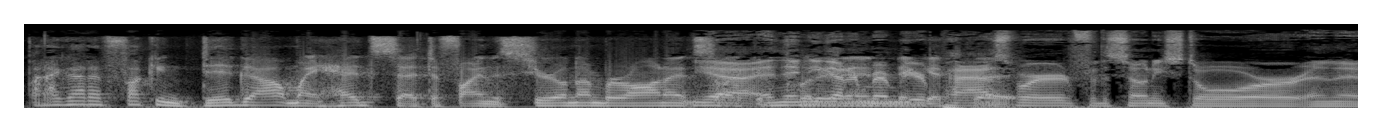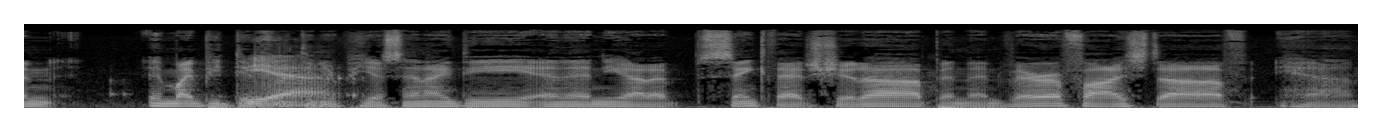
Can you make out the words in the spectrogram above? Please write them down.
But I gotta fucking dig out my headset to find the serial number on it. so I yeah, can and then you got to in remember your get the- password for the Sony store, and then it might be different Yeah. than your PSN ID, and then you got to sync that shit up and then verify stuff. Yeah,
